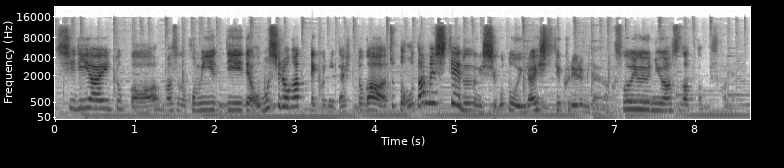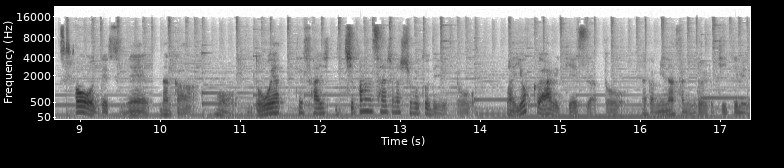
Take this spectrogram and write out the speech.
知り合いとか、まあ、そのコミュニティで面白がってくれた人がちょっとお試し程度に仕事を依頼してくれるみたいなそういうニュアンスだったんですかね。そうですね。なんかもうどうやって最一番最初の仕事で言うとまあ、よくあるケースだと、なんか皆さんにいろいろ聞いてみる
